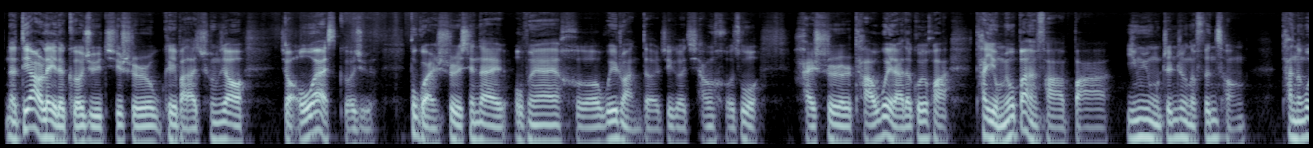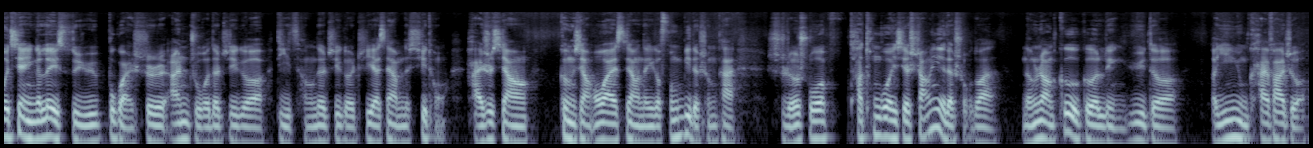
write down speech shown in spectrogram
那第二类的格局，其实可以把它称叫叫 OS 格局。不管是现在 OpenAI 和微软的这个强合作，还是它未来的规划，它有没有办法把应用真正的分层？它能够建一个类似于不管是安卓的这个底层的这个 GSM 的系统，还是像更像 OS 这样的一个封闭的生态，使得说它通过一些商业的手段，能让各个领域的呃应用开发者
